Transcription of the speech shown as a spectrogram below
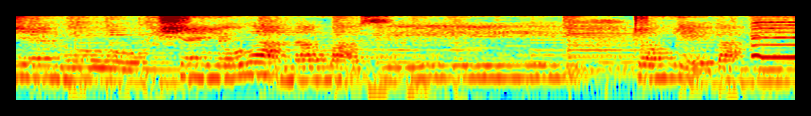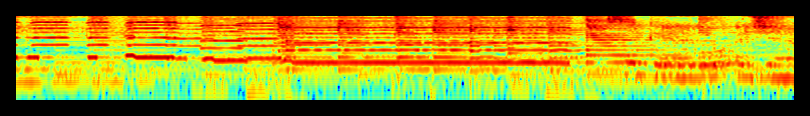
ရင်မို့ရှင်ယောကနောက်မှစီတုံးရဲ့ပါမီစက်ကဲကိုအရင်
